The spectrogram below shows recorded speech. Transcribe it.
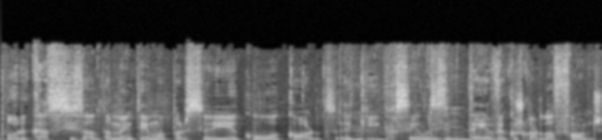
porque a associação também tem uma parceria com o Acorde aqui, que se realiza, tem a ver com os cordofones.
